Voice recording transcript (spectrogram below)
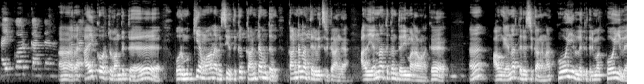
ஹைகோர்ட் கட்டணம் ஹைகோர்ட் வந்துட்டு ஒரு முக்கியமான விஷயத்துக்கு கண்டம்ட்டு கண்டனம் தெரிவிச்சிருக்கிறாங்க. அது என்னத்துக்குன்னு தெரியுமாடா உனக்கு? அவங்க என்ன தெரிவிச்சிருக்காங்கன்னா கோயில் இருக்கு தெரியுமா? கோயில்.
